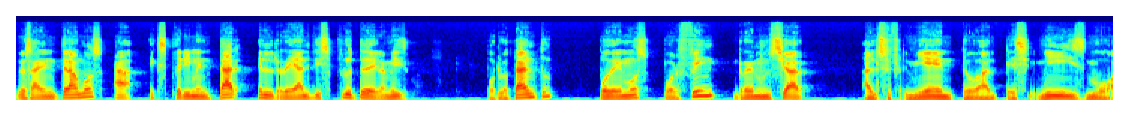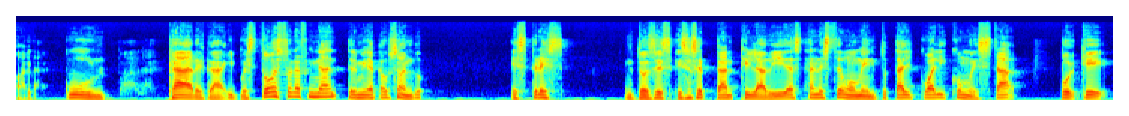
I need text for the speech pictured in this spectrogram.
nos adentramos a experimentar el real disfrute de la misma. Por lo tanto, podemos por fin renunciar al sufrimiento, al pesimismo, a la culpa, carga, y pues todo esto al final termina causando estrés. Entonces es aceptar que la vida está en este momento tal cual y como está, porque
